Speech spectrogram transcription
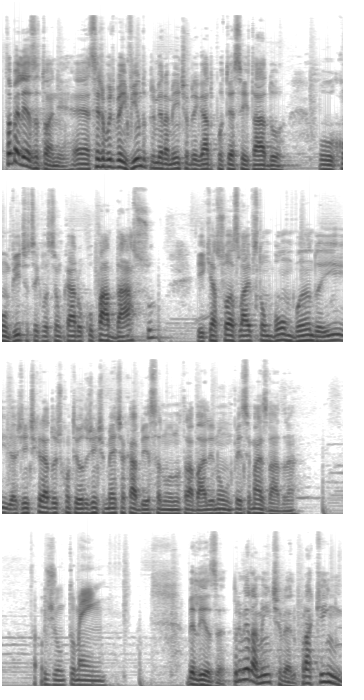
Então, beleza, Tony. É, seja muito bem-vindo. Primeiramente, obrigado por ter aceitado o convite. Eu sei que você é um cara ocupadaço e que as suas lives estão bombando aí. A gente, criador de conteúdo, a gente mete a cabeça no, no trabalho e não pensa em mais nada, né? Tamo junto, man. Beleza. Primeiramente, velho, pra quem.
